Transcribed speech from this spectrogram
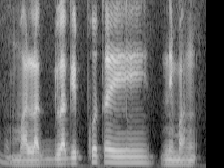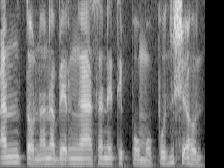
malaglagip ko tay ni Mang Anton na nabirngasan iti pumupunsyon.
